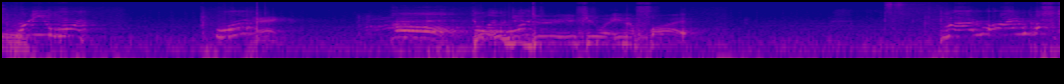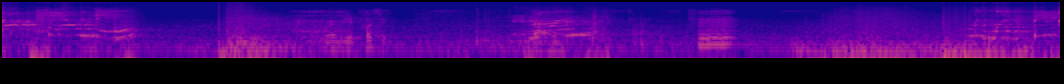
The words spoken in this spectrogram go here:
Did you kill him? What do you want? What? Dang. Do I What would you want? do if you were in a fight? Bro, I would start pounding. Wherever your pussy. With my big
